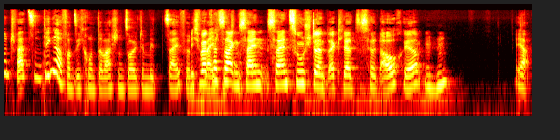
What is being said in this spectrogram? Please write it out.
und schwarzen Dinger von sich runterwaschen sollte mit Seife und Ich wollte gerade sagen, sein, sein Zustand erklärt das halt auch, ja. Mhm. Ja.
